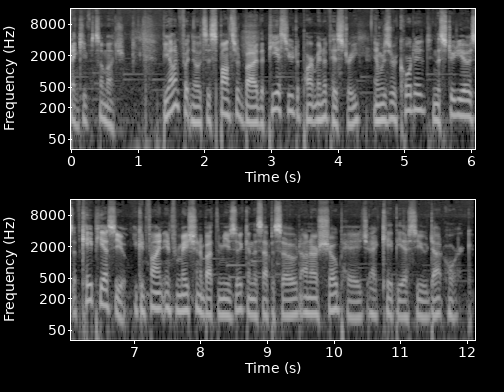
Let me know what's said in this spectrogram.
Thank you so much. Beyond Footnotes is sponsored by the PSU Department of History and was recorded in the studios of KPSU. You can find information about the music in this episode on our show page at kpsu.org.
